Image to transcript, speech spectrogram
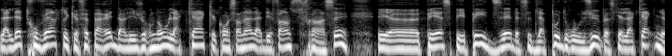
la lettre ouverte que fait paraître dans les journaux la CAC concernant la défense du français. Et PSPP disait ben, c'est de la poudre aux yeux parce que la CAC ne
